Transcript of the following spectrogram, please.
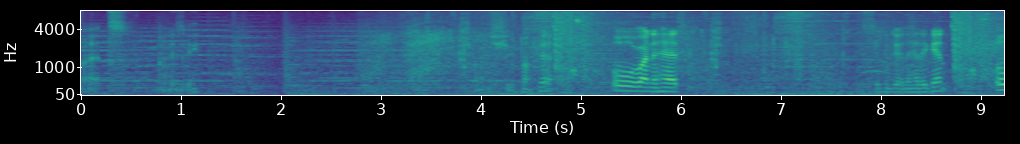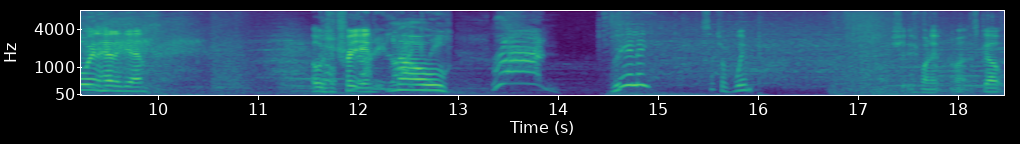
Alright. Where is he? Shoot, not yet. Oh, run ahead. See if we can do it in the head again. Oh, in the head again. Oh, he's retreating. No! Run! Really? Such a wimp. Oh, shit, he's running. Right, let's go.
